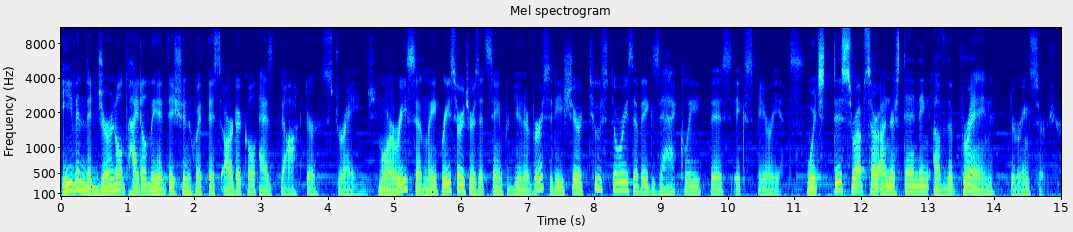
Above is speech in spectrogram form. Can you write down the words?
Even the journal titled the edition with this article as Doctor Strange. More recently, researchers at Stanford University shared two stories of exactly this experience, which disrupts our understanding of the brain during surgery.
